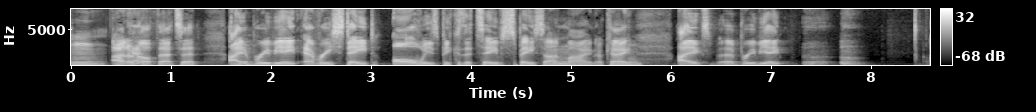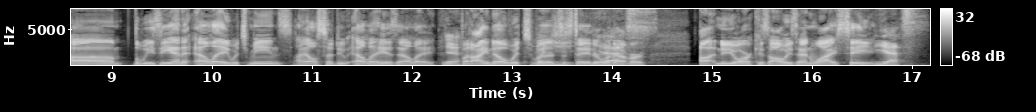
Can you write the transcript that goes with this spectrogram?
Mm, I don't know if that's it. I abbreviate every state always because it saves space on mine. Okay, mhm. I ex- abbreviate um, Louisiana, L.A., which means I also do L.A. as L.A. Yeah. but I know which whether it's a state or yes. whatever. Uh, New York is always N.Y.C. Yes.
